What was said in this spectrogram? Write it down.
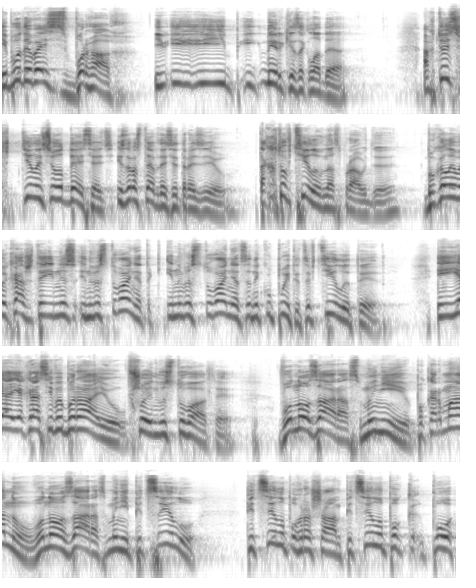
і буде весь в боргах, і, і, і, і, і нирки закладе. А хтось втілить цього 10 і зросте в 10 разів. Так хто втілив насправді? Бо коли ви кажете інвестування, так інвестування це не купити, це втілити. І я якраз і вибираю, в що інвестувати. Воно зараз мені по карману, воно зараз мені під силу, під силу по грошам, під силу по, по,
